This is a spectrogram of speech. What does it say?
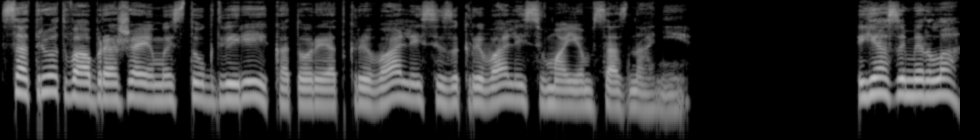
сотрет воображаемый стук дверей, которые открывались и закрывались в моем сознании. Я замерла,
